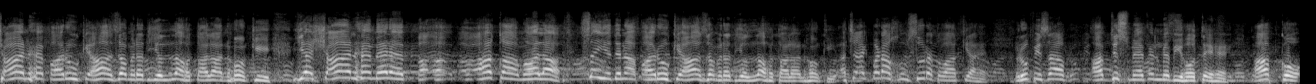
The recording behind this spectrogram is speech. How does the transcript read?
شان ہے فاروق اعظم رضی اللہ تعالیٰ عنہ کی۔ یہ شان ہے میرے آقا مولا سیدنا فاروق اعظم رضی اللہ تعالیٰ عنہ کی۔ اچھا ایک بڑا خوبصورت واقعہ ہے۔ روپی صاحب، آپ جس محفل میں بھی ہوتے ہیں، آپ کو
